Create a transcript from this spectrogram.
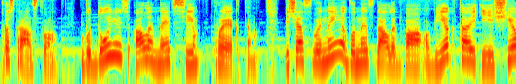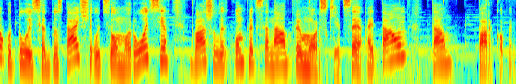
Пространство будують, але не всі проекти. Під час війни вони здали два об'єкта і ще готуються до здачі у цьому році два жилих комплекси на Приморській: це Айтаун та Парковий.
